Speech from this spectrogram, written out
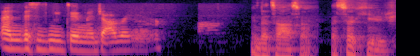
and this is me doing my job right now. That's awesome. That's so huge.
